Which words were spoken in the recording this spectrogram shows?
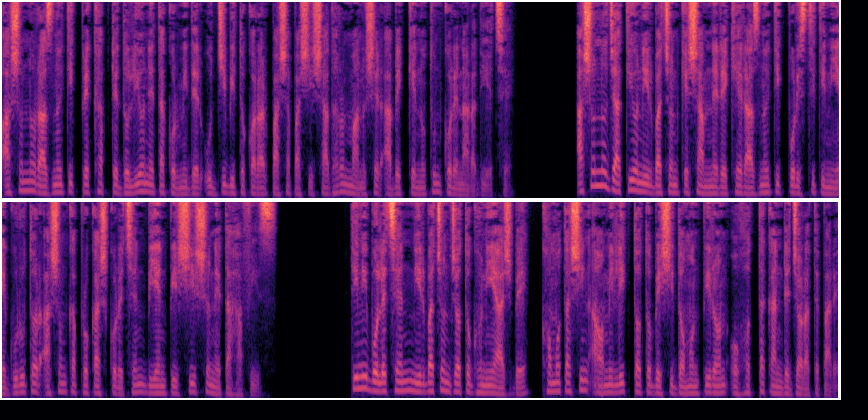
আসন্ন রাজনৈতিক প্রেক্ষাপটে দলীয় নেতাকর্মীদের উজ্জীবিত করার পাশাপাশি সাধারণ মানুষের আবেগকে নতুন করে নাড়া দিয়েছে। আসন্ন জাতীয় নির্বাচনকে সামনে রেখে রাজনৈতিক পরিস্থিতি নিয়ে গুরুতর আশঙ্কা প্রকাশ করেছেন বিএনপির শীর্ষ নেতা হাফিজ। তিনি বলেছেন, নির্বাচন যত ঘনিয়ে আসবে, ক্ষমতাসীন আওয়ামী লীগ তত বেশি দমনপীড়ন ও হত্যাকাণ্ডে জড়াতে পারে।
